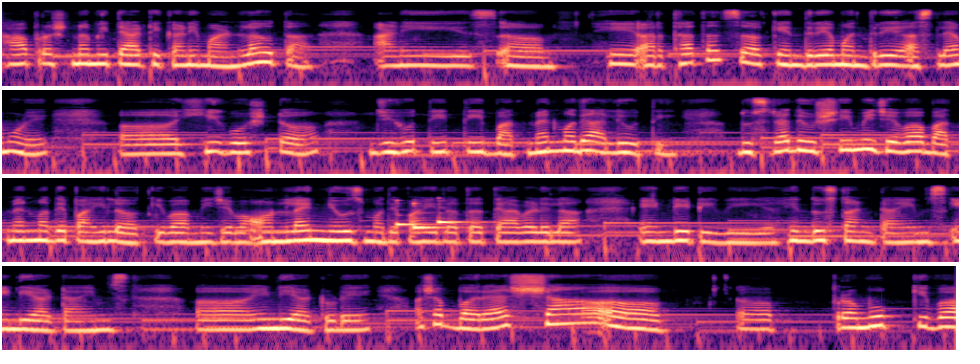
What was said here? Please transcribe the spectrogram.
हा प्रश्न मी त्या ठिकाणी मांडला होता. आणि हे अर्थातच केंद्रीय मंत्री असल्यामुळे ही गोष्ट जी होती ती बातम्यांमध्ये आली होती. दुसऱ्या दिवशी मी जेव्हा बातम्यांमध्ये पाहिलं किंवा मी जेव्हा ऑनलाईन न्यूजमध्ये पाहिलं तर त्यावेळेला N D T V Hindustan Times India Times India Today अशा बऱ्याचशा प्रमुख किंवा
